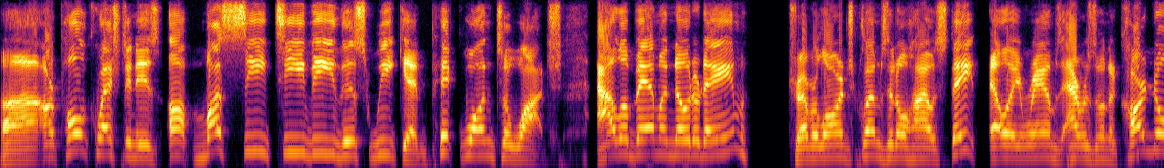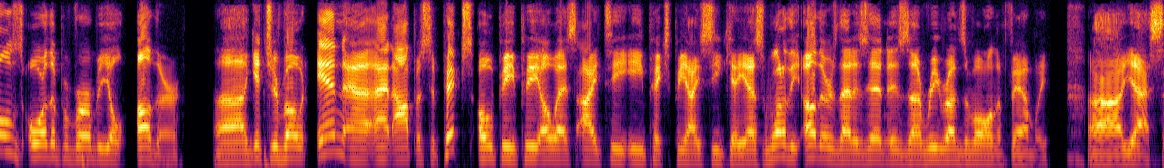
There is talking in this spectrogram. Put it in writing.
uh, our poll question is up. Must see TV this weekend. Pick one to watch Alabama, Notre Dame. Trevor Lawrence, Clemson, Ohio State, LA Rams, Arizona Cardinals, or the proverbial other. Uh, get your vote in uh, at Opposite Picks, O P P O S I T E, Picks, P I C K S. One of the others that is in is uh, reruns of All in the Family. Uh, yes,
